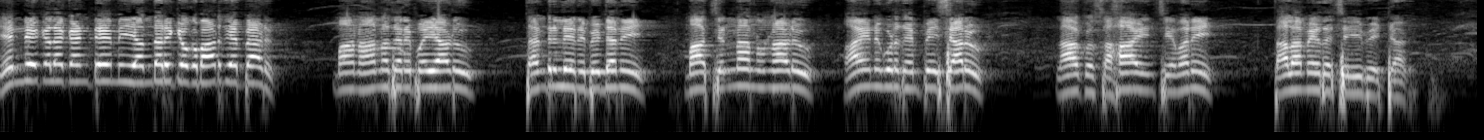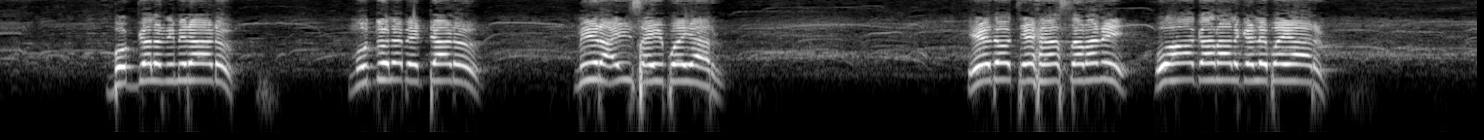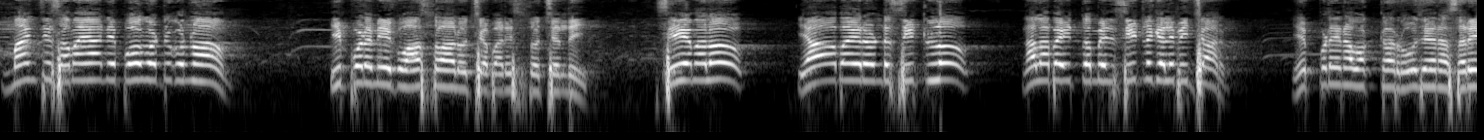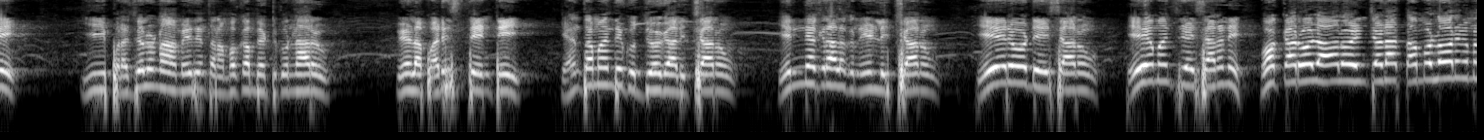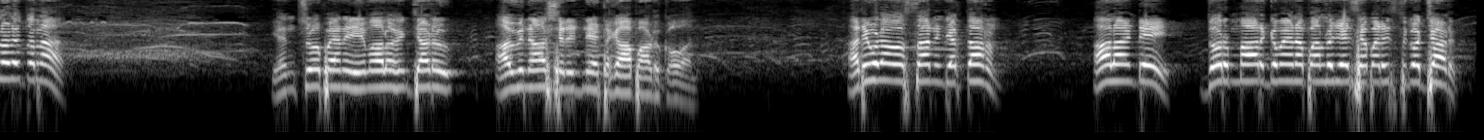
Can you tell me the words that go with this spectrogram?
ఎన్నికల కంటే మీ అందరికీ ఒక మాట చెప్పాడు. మా నాన్న చనిపోయాడు. తండ్రి లేని బిడ్డని మా చిన్నాన్న ఉన్నాడు ఆయన కూడా చంపేశారు. నాకు సహాయం చేయమని తల మీద చేయి పెట్టాడు. బుగ్గలు నిమిరాడు. ముద్దులు పెట్టాడు. మీరు ఐస్ అయిపోయారు. ఏదో చేసేస్తాడని ఊహాగానాలకు వెళ్ళిపోయారు. మంచి సమయాన్ని పోగొట్టుకున్నాం. ఇప్పుడు మీకు వాస్తవాలు వచ్చే పరిస్థితి వచ్చింది. సీమలో యాభై రెండు సీట్లు నలభై తొమ్మిది సీట్లు గెలిపించారు. ఎప్పుడైనా ఒక్క రోజైనా సరే ఈ ప్రజలు నా మీద ఇంత నమ్మకం పెట్టుకున్నారు. వీళ్ళ పరిస్థితి ఏంటి? ఎంతమందికి ఉద్యోగాలు ఇచ్చాను? ఎన్ని ఎకరాలకు నీళ్ళు ఇచ్చాను? ఏ రోడ్డు వేశాను? ఏ మంచి చేశానని ఒక్కరోజు ఆలోచించాడా? తమ్ముళ్ళు అని మిమ్మల్ని అడుగుతున్నా. ఎంతో పైన ఏం ఆలోచించాడు? అవినాష్ రెడ్డిని ఎట కాపాడుకోవాలి? అది కూడా వస్తానని చెప్తాను. అలాంటి దుర్మార్గమైన పనులు చేసే పరిస్థితికి వచ్చాడు.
